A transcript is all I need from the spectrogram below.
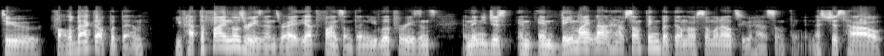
to follow back up with them. You have to find those reasons, right? You have to find something. You look for reasons and then you just, and, and they might not have something, but they'll know someone else who has something. And that's just how,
